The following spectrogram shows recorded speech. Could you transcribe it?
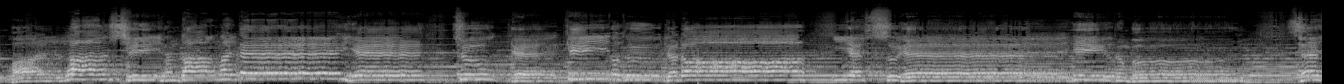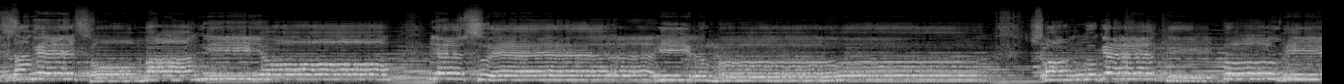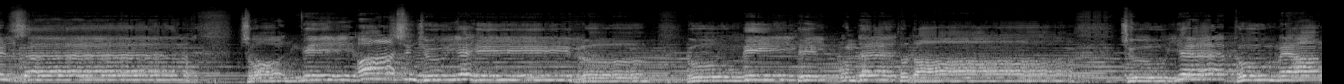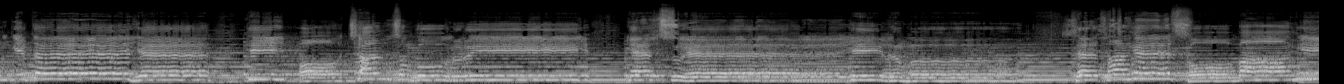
환란 시험 당할 때에 주께 기도드려라. 예수의 이름은 세상의 소망 존귀하신 주의 이름 우리 기쁨 되도다. 주의 품에 안길 때에 기뻐 찬송 부르리 예수의 이름은 세상의 소망이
